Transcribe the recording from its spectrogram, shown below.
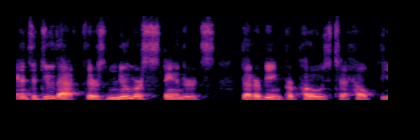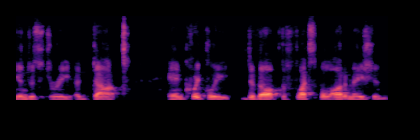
And to do that, there's numerous standards that are being proposed to help the industry adopt and quickly develop the flexible automation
